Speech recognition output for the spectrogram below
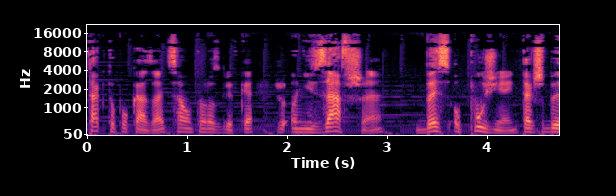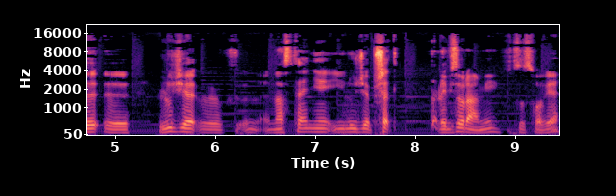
tak to pokazać, całą tą rozgrywkę, że oni zawsze, bez opóźnień, tak żeby y, ludzie y, na scenie i ludzie przed telewizorami, w cudzysłowie,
